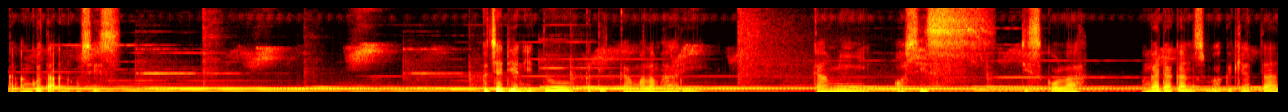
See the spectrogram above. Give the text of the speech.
keanggotaan OSIS. Kejadian itu ketika malam hari kami OSIS di sekolah mengadakan sebuah kegiatan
